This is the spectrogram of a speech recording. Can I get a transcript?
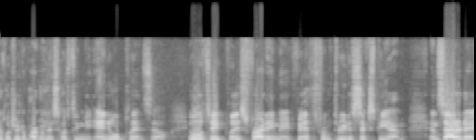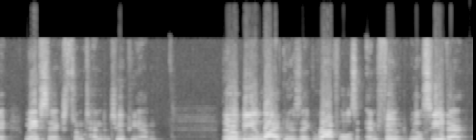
The Horticulture Department is hosting the annual plant sale. It will take place Friday, May 5th from 3 to 6 p.m. and Saturday, May 6th from 10 to 2 p.m. There will be live music, raffles, and food. We will see you there.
